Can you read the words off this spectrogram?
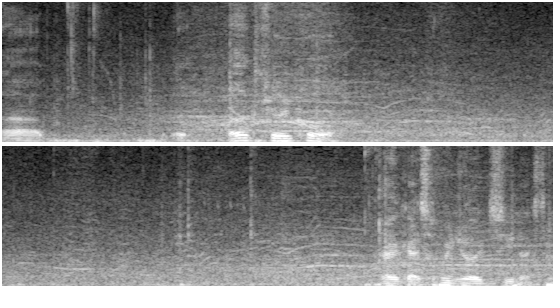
Um, that looks really cool. Alright guys, hope you enjoyed. See you next time.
